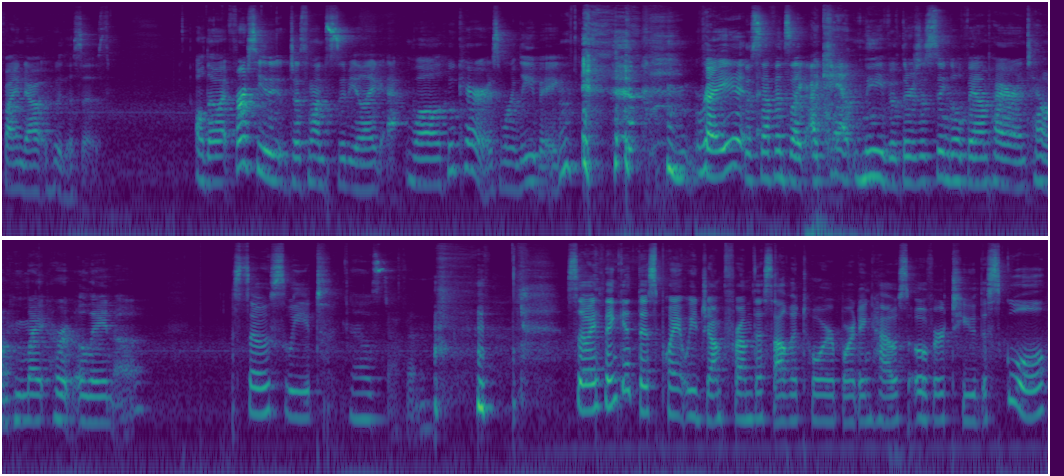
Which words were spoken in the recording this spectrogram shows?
find out who this is. Although at first he just wants to be like, eh, well, who cares? We're leaving. right? but Stefan's like, I can't leave if there's a single vampire in town who might hurt Elena. So sweet. No, Stefan. So I think at this point we jump from the Salvatore boarding house over to the school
